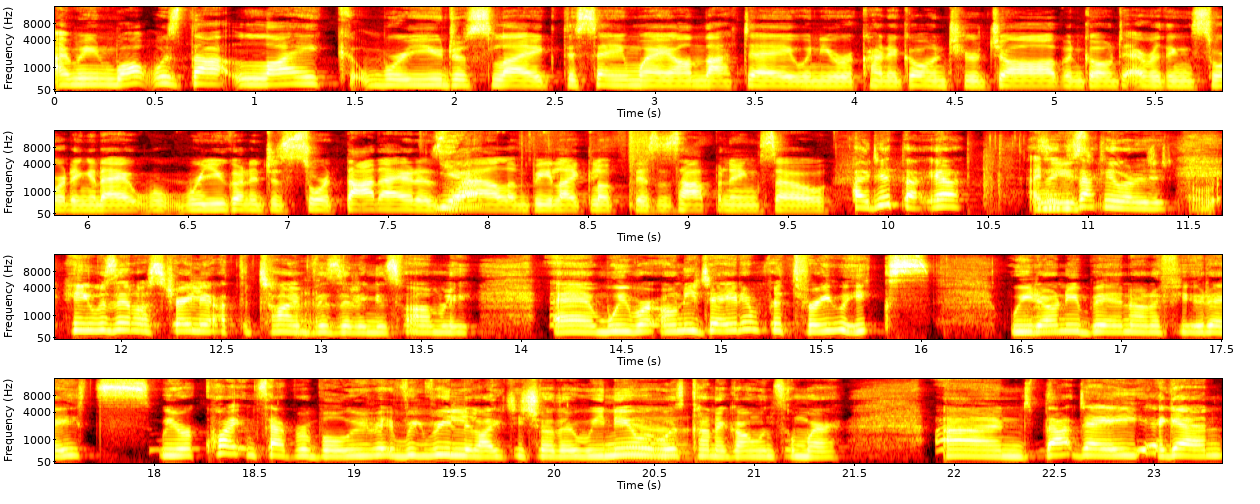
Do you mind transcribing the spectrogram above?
I mean, what was that like? Were you just like the same way on that day when you were kind of going to your job and going to everything, sorting it out? Were you going to just sort that out as Yeah. well and be like, look, this is happening? So, I did that, yeah. That's And exactly what I did. Oh. He was in Australia at the time visiting his family. And we were only dating for three weeks. We'd mm. only been on a few dates. We were quite inseparable. We, re- we really liked each other. We knew it was kind of going somewhere. And that day, again,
